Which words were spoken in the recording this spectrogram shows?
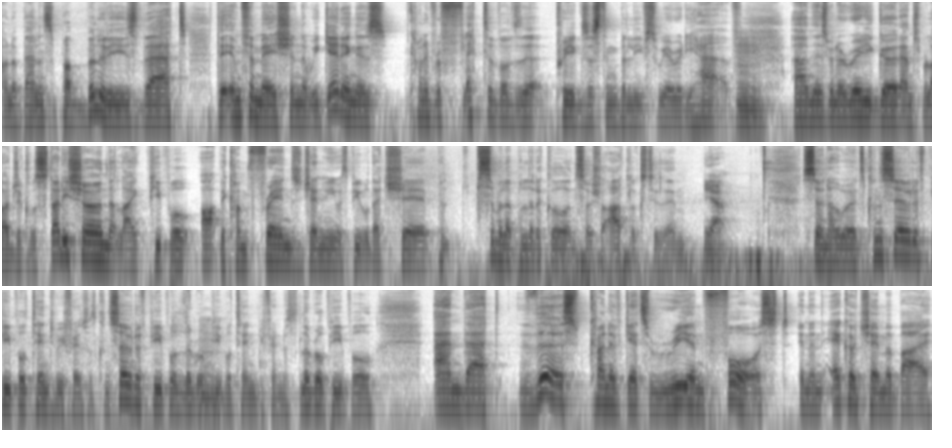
on a balance of probabilities that the information that we're getting is kind of reflective of the pre-existing beliefs we already have. Mm, um, there's been a really good anthropological study shown that like people are become friends generally with people that share p- similar political and social outlooks to them. Yeah. So, in other words, conservative people tend to be friends with conservative people, liberal people tend to be friends with liberal people, and that this kind of gets reinforced in an echo chamber by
